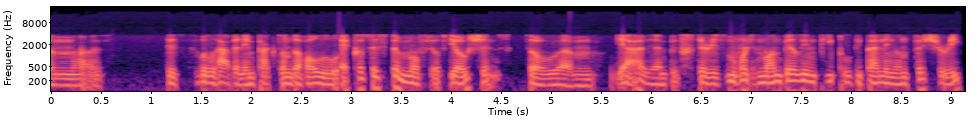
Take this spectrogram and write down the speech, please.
um, uh, this will have an impact on the whole ecosystem of, of the oceans. So um, yeah, there is more than one billion people depending on fishery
